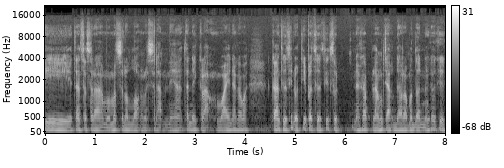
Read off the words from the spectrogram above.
ที่ท่านศาสดามุฮัมมัดสุลลัลลอฮุอะลัยฮิวะสัลลัมเนี่ยท่านได้กล่าวไว้นะครับว่าการถือศีลอดที่ประเสริฐที่สุดนะครับ หลังจากเดือนรอมฎอนนั้นก็คือ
